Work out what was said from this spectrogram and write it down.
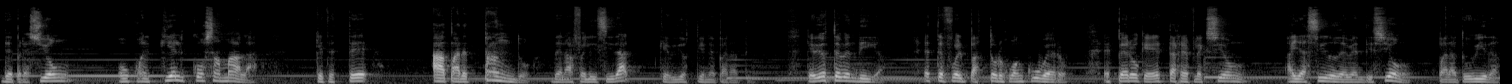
depresión o cualquier cosa mala que te esté apartando de la felicidad que Dios tiene para ti. Que Dios te bendiga. Este fue el pastor Juan Cubero. Espero que esta reflexión haya sido de bendición para tu vida.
